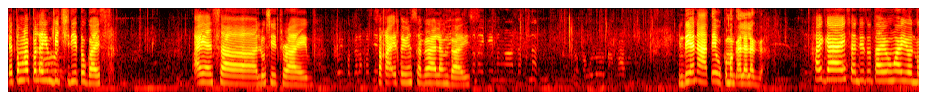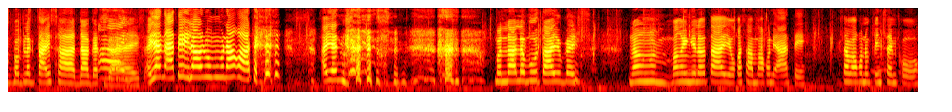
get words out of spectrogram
Ito nga pala yung beach dito, guys. Ayan sa Lucy Tribe. Saka ito yung sa Galang, guys. Hindi yan ate, huwag ka mag-alalag. Hi guys, andito tayo ngayon. Magbablog tayo sa dagat, guys. Ayan ate, ilawan mo muna ako ate. Ayan guys. Manlalabo tayo guys. Nang mangingilaw tayo. Kasama ako ni ate. Kasama ako ng pinsan ko.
